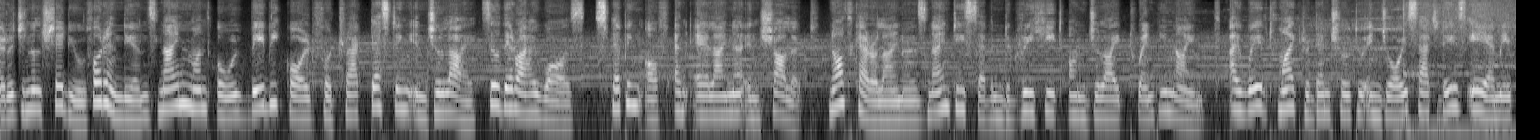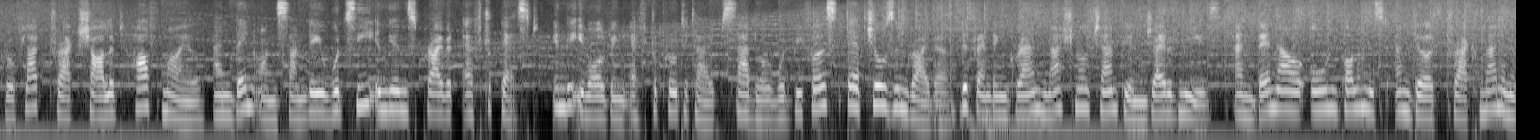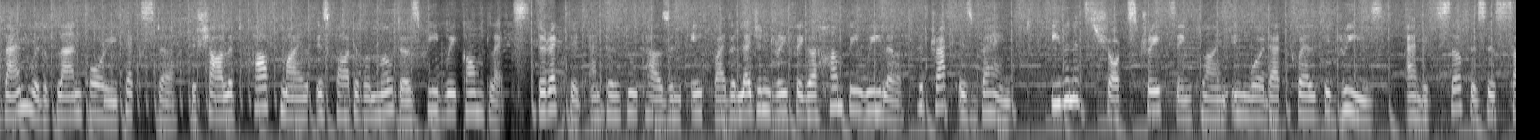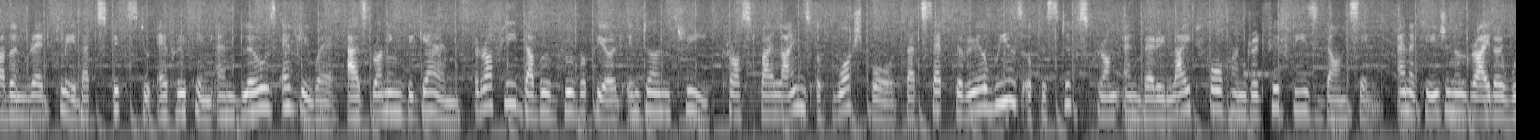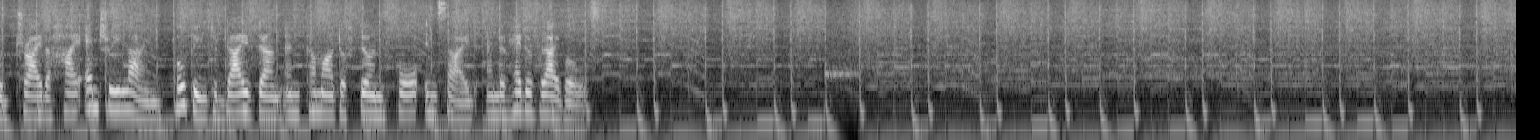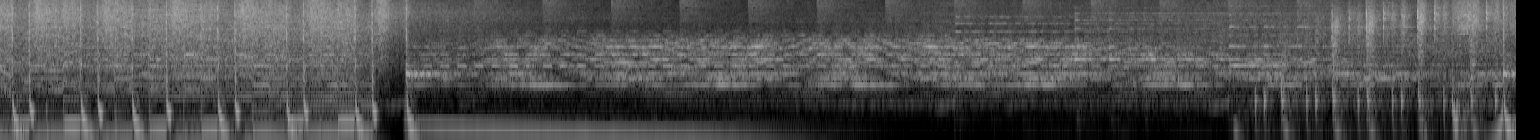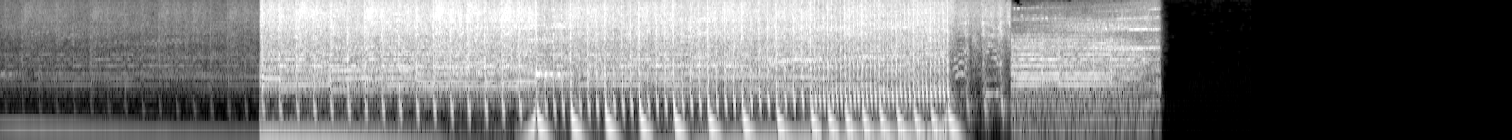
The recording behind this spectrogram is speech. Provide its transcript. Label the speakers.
Speaker 1: Original schedule for Indian's 9-month-old baby called for track testing in July. So there I was, stepping off an airliner in Charlotte, North Carolina's 97-degree heat on July 29th. I waved my credential to enjoy Saturday's AMA Pro Flat Track Charlotte Half Mile and then on Sunday would see Indian's private FTR test. In the evolving FTR prototype saddle would be first their chosen rider, defending Grand National Champion Jared Mees, and then our own columnist and dirt track man in a van with a plan Cory Texter. The Charlotte Half Mile is part of a motor speedway complex, directed until 2008 by the legendary figure Humpy Wheeler. The track is banked, even its short straights incline inward at 12 degrees, and its surface is southern red clay that sticks to everything and blows everywhere. As running began, a roughly double groove appeared in turn 3, crossed by lines of washboard that set the rear wheels of the stiff-sprung and very light 450s dancing. An occasional rider would try the high entry line, hoping to dive down and come out of turn 4 inside and ahead of rivals.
